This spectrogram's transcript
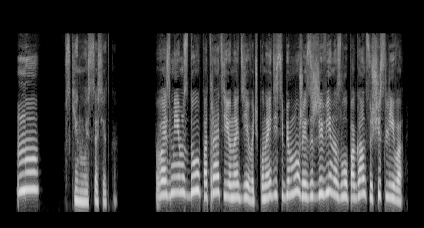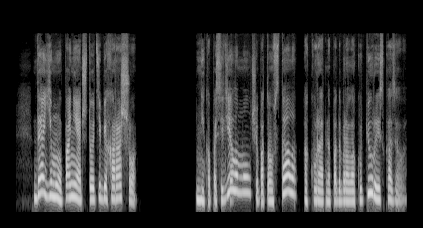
«Ну?» — вскинулась соседка. Возьми мзду, потрать ее на девочку, найди себе мужа и заживи на зло поганцу счастливо. Дай ему понять, что тебе хорошо». Ника посидела молча, потом встала, аккуратно подобрала купюры и сказала.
